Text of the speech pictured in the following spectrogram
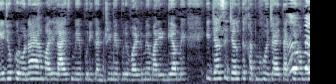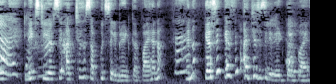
ये जो कोरोना है हमारी लाइफ में, पूरी कंट्री में, पूरे वर्ल्ड में, हमारे इंडिया में, ये जल्द से जल्द खत्म हो जाए ताकि हम लोग नेक्स्ट ईयर से अच्छे से सब कुछ सेलिब्रेट कर पाए, है ना? है ना? कैसे? कैसे? अच्छे से सेलिब्रेट कर पाए।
